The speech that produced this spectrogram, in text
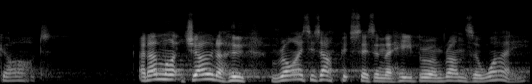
God. And unlike Jonah, who rises up, it says in the Hebrew, and runs away,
